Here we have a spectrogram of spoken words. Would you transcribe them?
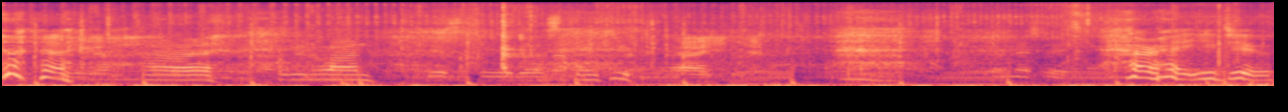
Alright, good one. Yes, to the best. Thank you. Yeah, you did. Have a nice day. All right, you do.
